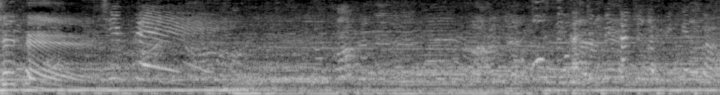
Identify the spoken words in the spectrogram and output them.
실패. 실패. 어, 피카츄, 피카츄가 피겠다.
